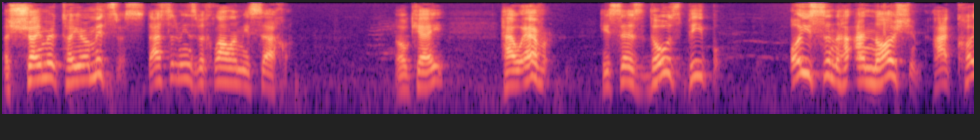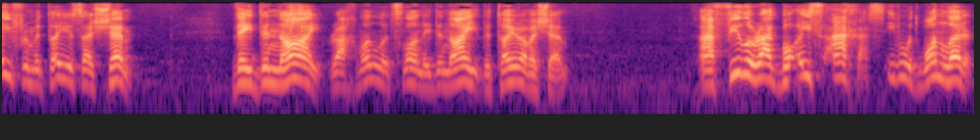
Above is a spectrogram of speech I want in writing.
a Shomer Torah Mitzvahs. That's what it means B'chlal Amisecha. Okay? However, he says those people, Oisin Ha'anoshim, Ha'koifrim B'toyis Hashem, they deny, Rahman Litzlan, they deny the Torah of Hashem, Afilu Rak Bo'is Achas, even with one letter.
